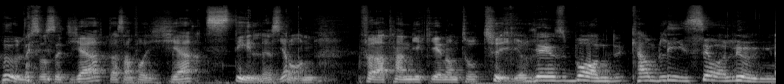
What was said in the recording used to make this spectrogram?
puls och sitt hjärta så han får hjärtstillestånd. För att han gick igenom tortyr. James Bond kan bli så lugn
